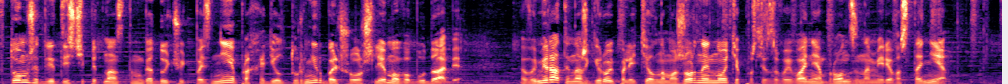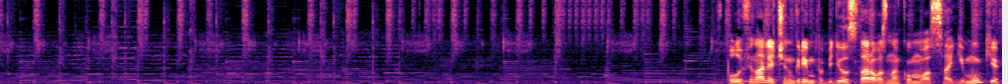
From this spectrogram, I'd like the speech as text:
В том же 2015 году чуть позднее проходил турнир Большого Шлема в Абу-Даби. В Эмираты наш герой полетел на мажорной ноте после завоевания бронзы на мире в Астане. Полуфинале Ченгрим победил старого знакомого Саги Муки,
